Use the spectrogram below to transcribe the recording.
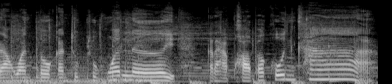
รางวัลโตกันทุกๆงวดเลย กราบขอบพระคุณค่ะ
